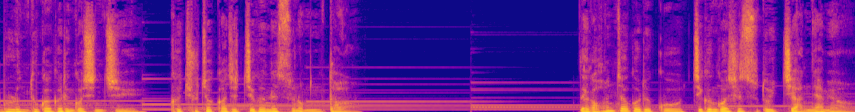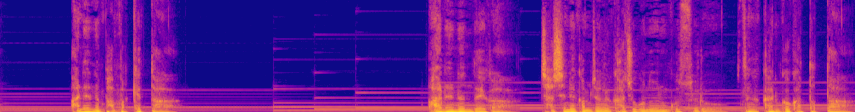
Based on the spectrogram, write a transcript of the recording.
물론 누가 그린 것인지 그 출처까지 찍어낼 순 없는 터. 내가 혼자 그리고 찍은 것일 수도 있지 않냐며 아내는 반박했다. 아내는 내가 자신의 감정을 가지고 노는 곳으로 생각하는 것 같았다.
